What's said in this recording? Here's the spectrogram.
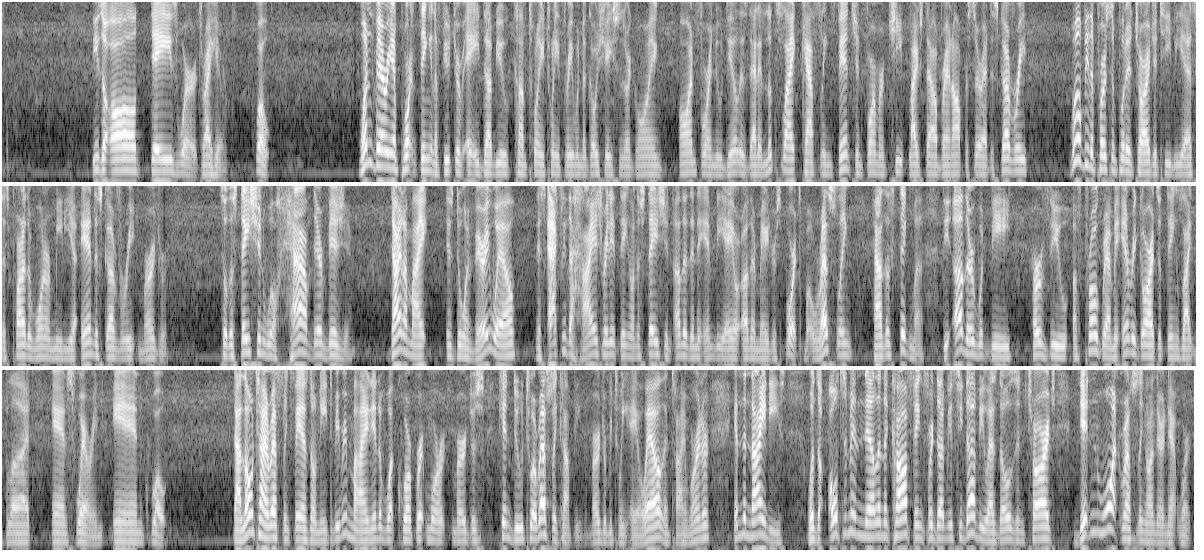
These are all Dave's words right here. Quote, one very important thing in the future of AEW come 2023 when negotiations are going on for a new deal is that it looks like Kathleen Finch and former chief lifestyle brand officer at Discovery will be the person put in charge of TBS as part of the Warner Media and Discovery merger. So the station will have their vision. Dynamite is doing very well, and it's actually the highest rated thing on the station other than the NBA or other major sports. But wrestling has a stigma. The other would be her view of programming in regards to things like blood and swearing, end quote. Now, longtime wrestling fans don't need to be reminded of what corporate mer- mergers can do to a wrestling company. The merger between AOL and Time Warner in the 90s was the ultimate nail in the coffin for WCW, as those in charge didn't want wrestling on their network.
